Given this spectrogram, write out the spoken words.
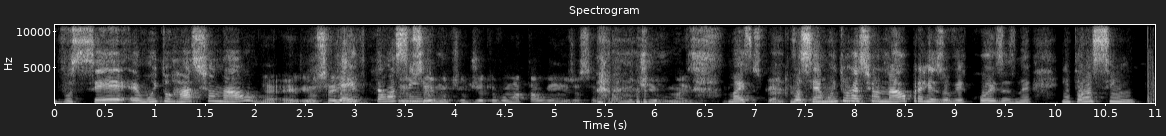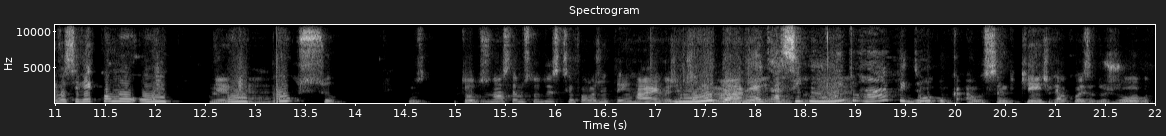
Você é muito racional. É, eu sei, aí, então, assim, eu sei o, o, dia que eu vou matar alguém, eu já sei que é um motivo, mas, mas espero que você é muito racional para resolver coisas, né? Então, assim, para você ver como o, é. o impulso. Os, todos nós temos tudo isso que você falou, a gente tem raiva, a gente muda, né? Assim, tudo, muito né? rápido. O, o, o sangue quente, aquela coisa do jogo,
